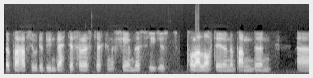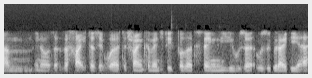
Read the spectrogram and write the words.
that perhaps it would have been better for us to kind of shamelessly just pull our lot in and abandon um, you know, the, the, fight, as it were, to try and convince people that staying in the EU was a, was a good idea.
